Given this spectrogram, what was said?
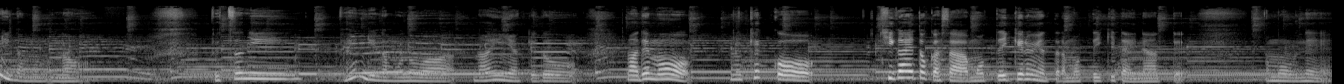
利なものな。別に便利なものはないんやけどまあでも結構着替えとかさ持っていけるんやったら持っていきたいなって思うね。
